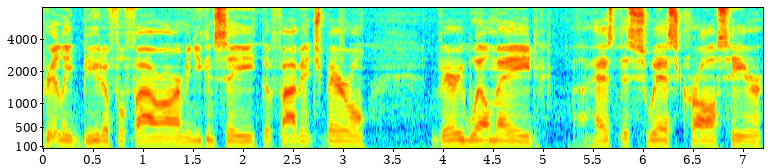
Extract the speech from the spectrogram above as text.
really beautiful firearm, and you can see the 5-inch barrel, very well made, uh, has the Swiss cross here.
